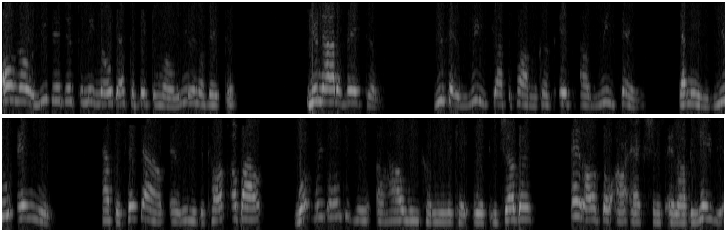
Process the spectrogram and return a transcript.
Oh no, you did this to me. No, that's a victim role. You ain't a victim. You're not a victim. You say we got the problem because it's a we thing. That means you and me have to sit down and we need to talk about what we're going to do and how we communicate with each other and also our actions and our behavior.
